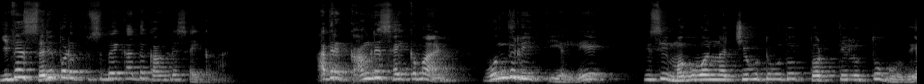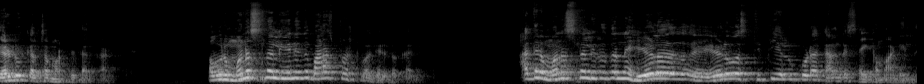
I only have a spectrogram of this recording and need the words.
ಇದನ್ನು ಸರಿಪಡಿಸಬೇಕಾದ ಕಾಂಗ್ರೆಸ್ ಹೈಕಮಾಂಡ್. ಆದರೆ ಕಾಂಗ್ರೆಸ್ ಹೈಕಮಾಂಡ್ ಒಂದು ರೀತಿಯಲ್ಲಿ ಬಿಸಿ ಮಗುವನ್ನು ಚಿವುಟುವುದು, ತೊಟ್ಟಿಲು ತೂಗುವುದು, ಎರಡೂ ಕೆಲಸ ಮಾಡ್ತಿದ್ದಾಗ ಕಾಣುತ್ತೆ. ಅವರ ಮನಸ್ಸಿನಲ್ಲಿ ಏನಿದೆ? ಭಾಳ ಸ್ಪಷ್ಟವಾಗಿ ಹೇಳಬೇಕಾಗಿತ್ತು. ಆದರೆ ಮನಸ್ಸಿನಲ್ಲಿರೋದನ್ನು ಹೇಳ, ಹೇಳುವ ಸ್ಥಿತಿಯಲ್ಲೂ ಕೂಡ ಕಾಂಗ್ರೆಸ್ ಹೈಕಮಾಂಡ್ ಇಲ್ಲ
